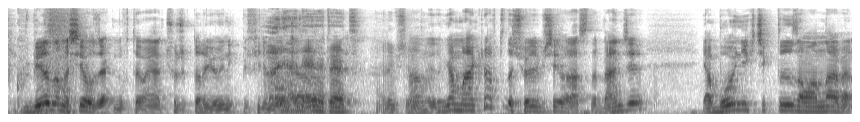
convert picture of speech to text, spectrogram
biraz ama şey olacak muhtemelen çocuklara yönelik bir film olacak. evet evet öyle bir şey. Anlıyorum. Ya Minecraft'ta da şöyle bir şey var aslında. Bence ya bu oyun ilk çıktığı zamanlar ben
